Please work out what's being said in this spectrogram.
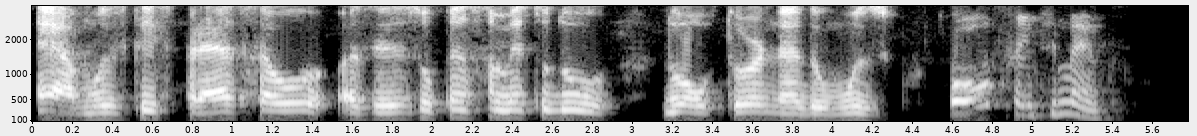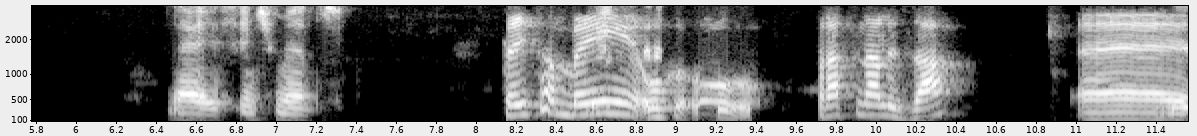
É, a música expressa, o, às vezes, o pensamento do, do autor, né, do músico. Ou sentimento. É, sentimentos. Tem também, o, o para finalizar, é,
